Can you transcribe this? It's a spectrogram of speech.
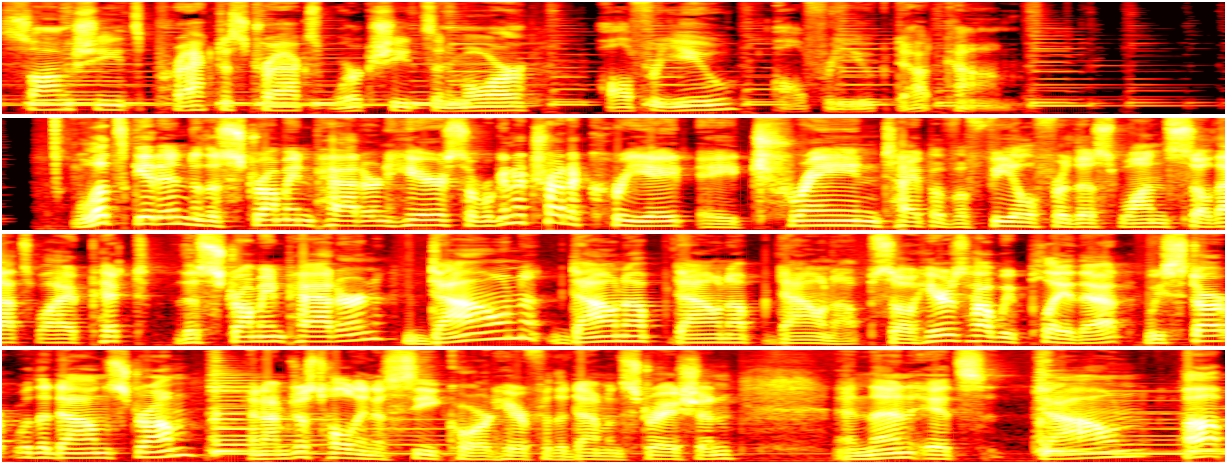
song sheets, practice tracks, worksheets, and more. All for you, allforuke.com. Let's get into the strumming pattern here. So we're going to try to create a train type of a feel for this one. So that's why I picked this strumming pattern. Down, down, up, down, up, down, up. So here's how we play that. We start with a down strum, and I'm just holding a C chord here for the demonstration. And then it's down, up,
